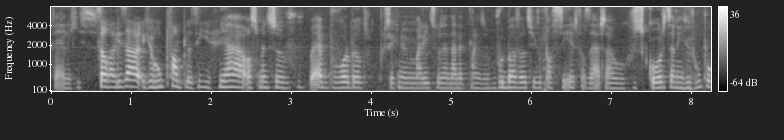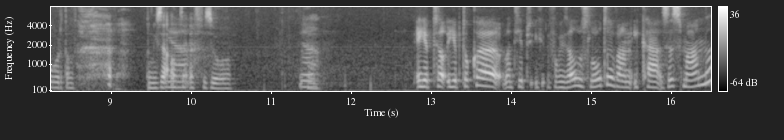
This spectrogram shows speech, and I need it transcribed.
veilig is. zelfs al is dat geroep van plezier. Ja, als mensen, wij bijvoorbeeld, ik zeg nu maar iets, we zijn daar net langs een voetbalveldje gepasseerd, als daar zou gescoord zijn en geroepen wordt, dan, dan is dat Ja. altijd even zo. Ja. Ja. En je hebt, je hebt ook, eh, want je hebt voor jezelf besloten van ik ga zes maanden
